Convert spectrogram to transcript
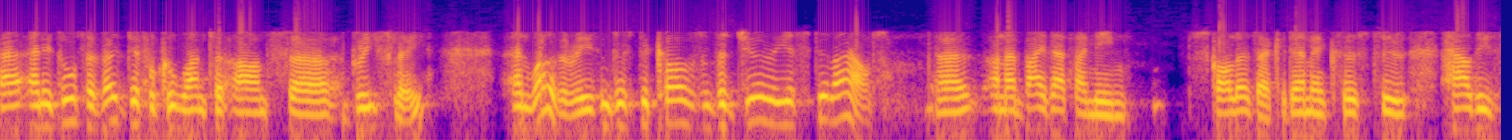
uh, and it's also a very difficult one to answer briefly. And one of the reasons is because the jury is still out. Uh, and by that I mean scholars, academics, as to how these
